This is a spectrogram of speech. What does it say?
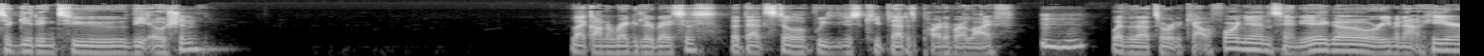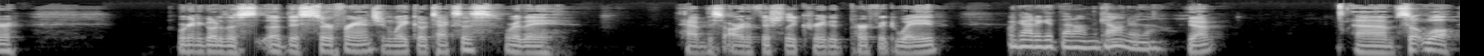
to getting to the ocean like on a regular basis that that's still we just keep that as part of our life mm-hmm. whether that's over to california and san diego or even out here we're going to go to this uh, this surf ranch in waco texas where they have this artificially created perfect wave we got to get that on the calendar though yeah um, so well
